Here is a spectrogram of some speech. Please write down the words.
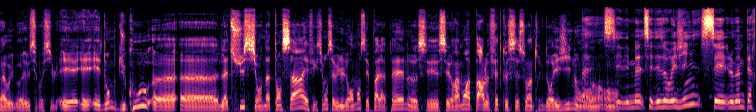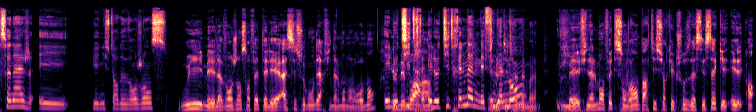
Ah oui, bah oui, c'est possible. Et, et- et donc, du coup, euh, euh, là-dessus, si on attend ça, effectivement, ça avait lu le roman, c'est pas la peine. C'est c'est vraiment, à part le fait que ce soit un truc d'origine, Ouais, on- c'est des origines, c'est le même personnage et il y a une histoire de vengeance. Oui, mais la vengeance, en fait, elle est assez secondaire finalement dans le roman. Et, le, mémoire, titre, hein. et le titre est le même, mais Et le titre est finalement, le même, voilà. Mais finalement, en fait, ils sont vraiment partis sur quelque chose d'assez sec. Et, et en-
